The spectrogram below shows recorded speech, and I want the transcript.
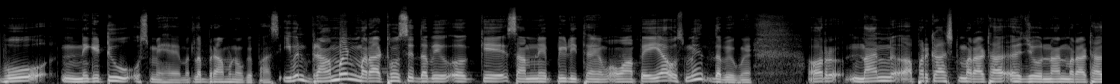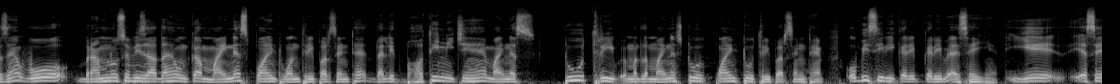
वो नेगेटिव उसमें है मतलब ब्राह्मणों के पास। इवन ब्राह्मण मराठों से दबे के सामने पीड़ित हैं, वहाँ पे या उसमें दबे हुए हैं। और नॉन अपर कास्ट मराठा जो नॉन मराठाज हैं, वो ब्राह्मणों से भी ज़्यादा है, उनका minus point one three percent है, दलित बहुत ही नीचे हैं माइनस टू थ्री मतलब minus two point two three percent है। ओबीसी भी करीब करीब ऐसे ही हैं। ये ऐसे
